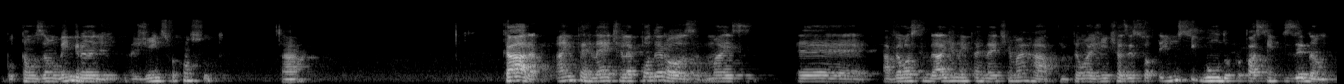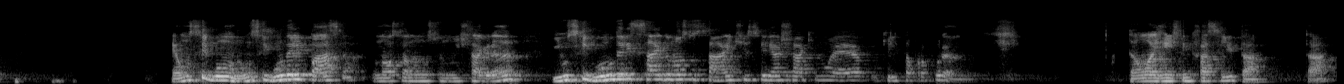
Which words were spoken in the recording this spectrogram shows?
Botãozão bem grande. Agende sua consulta. Tá? Cara, a internet ela é poderosa, mas é, a velocidade na internet é mais rápida. Então a gente às vezes só tem um segundo para o paciente dizer não. É um segundo. Um segundo ele passa o nosso anúncio no Instagram e um segundo ele sai do nosso site se ele achar que não é o que ele está procurando. Então a gente tem que facilitar, tá?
